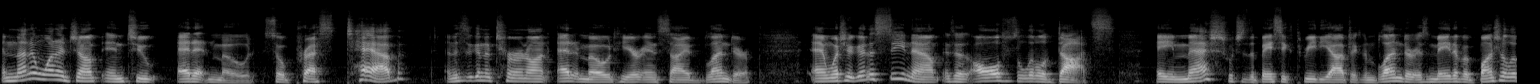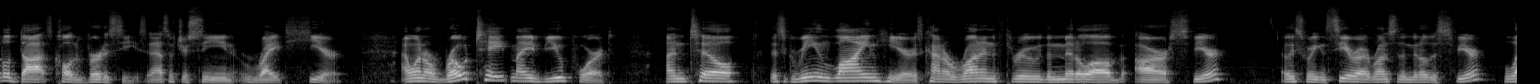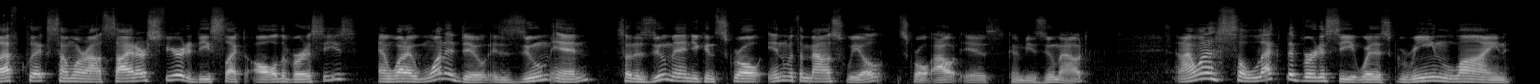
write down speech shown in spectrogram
And then I want to jump into edit mode. So press tab, and this is going to turn on edit mode here inside Blender. And what you're going to see now is there's all sorts of little dots. A mesh, which is the basic 3D object in Blender, is made of a bunch of little dots called vertices, and that's what you're seeing right here. I want to rotate my viewport until this green line here is kind of running through the middle of our sphere, at least where you can see where it runs to the middle of the sphere. Left click somewhere outside our sphere to deselect all the vertices. And what I want to do is zoom in. So to zoom in, you can scroll in with the mouse wheel. Scroll out is going to be zoom out. And I want to select the vertice where this green line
